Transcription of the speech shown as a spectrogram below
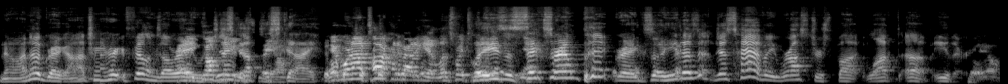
now. I know, Greg. I'm not trying to hurt your feelings already. Hey, we don't just do got this, this Dale. guy, And we're not talking about it yet. Let's wait till but he's a six round pick, Greg. So he doesn't just have a roster spot locked up either. end.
